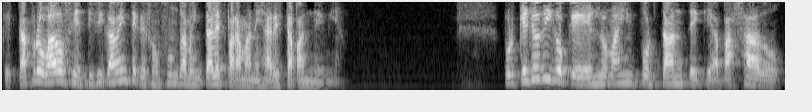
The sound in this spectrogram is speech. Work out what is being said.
que está probado científicamente que son fundamentales para manejar esta pandemia. Porque yo digo que es lo más importante que ha pasado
